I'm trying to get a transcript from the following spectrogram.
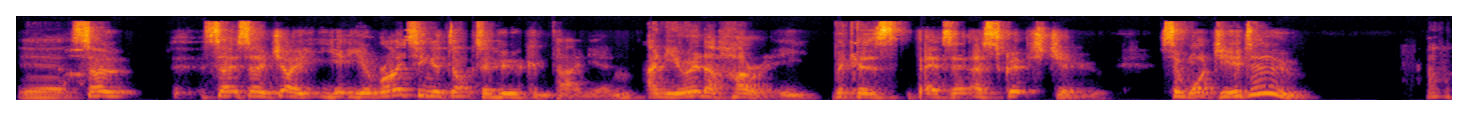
Yeah. So so so Joe, you- you're writing a Doctor Who companion, and you're in a hurry because there's a, a script due. So what do you do? Oh,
